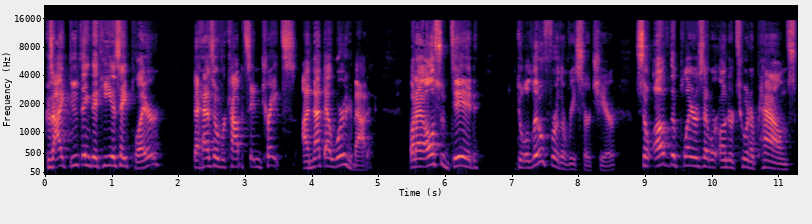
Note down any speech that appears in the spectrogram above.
Because I do think that he is a player that has overcompensating traits. I'm not that worried about it. But I also did do a little further research here. So, of the players that were under 200 pounds,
